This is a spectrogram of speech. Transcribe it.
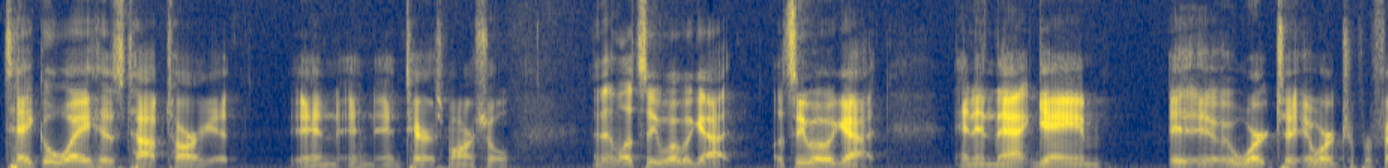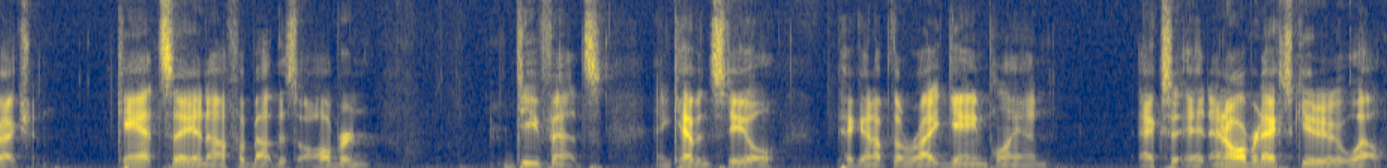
take away his top target in in, in Terrace Marshall, and then let's see what we got. Let's see what we got. And in that game, it, it worked to it worked to perfection. Can't say enough about this Auburn defense and Kevin Steele picking up the right game plan, ex- and Auburn executed it well.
